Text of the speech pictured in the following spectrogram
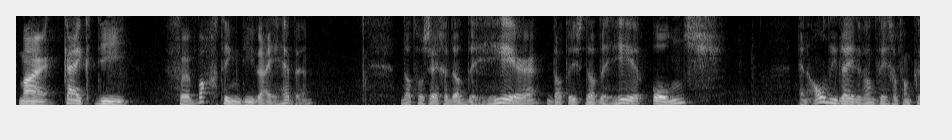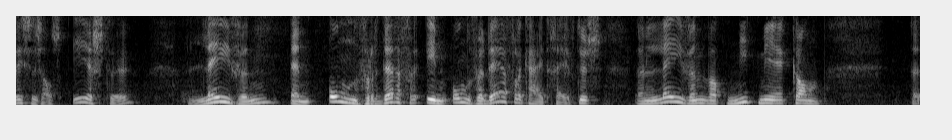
Maar kijk, die verwachting die wij hebben, dat wil zeggen dat de Heer, dat is dat de Heer ons en al die leden van het lichaam van Christus als eerste leven en onverderf, in onverderfelijkheid geeft. Dus een leven wat niet meer kan uh,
